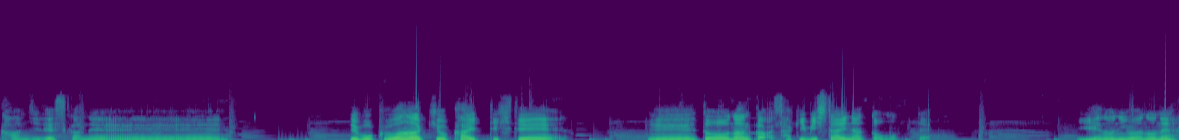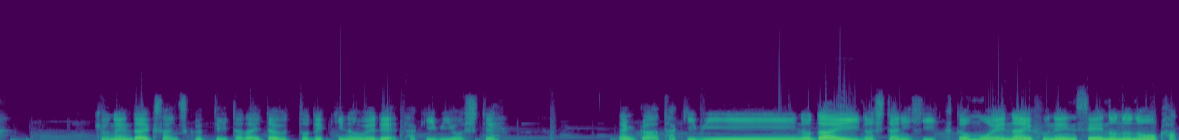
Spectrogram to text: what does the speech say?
感じですかね。で、僕は今日帰ってきて、えっ、ー、と、なんか焚き火したいなと思って、家の庭のね、去年大工さんに作っていただいたウッドデッキの上で焚き火をして、なんか焚き火の台の下に引くと燃えない不燃性の布を買っ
